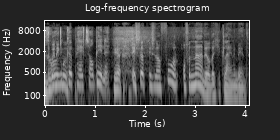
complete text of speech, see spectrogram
grote cup heeft ze al binnen. Ja. Is dat... Is is het dan voor of een nadeel dat je kleiner bent?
